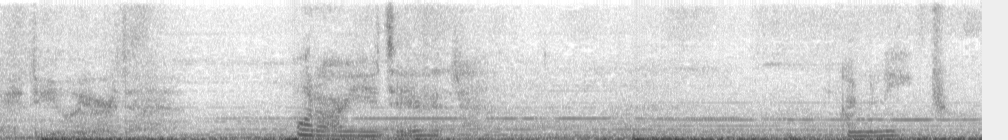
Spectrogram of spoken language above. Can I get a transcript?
Hey, do you hear that? What are you, David? I'm an angel.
